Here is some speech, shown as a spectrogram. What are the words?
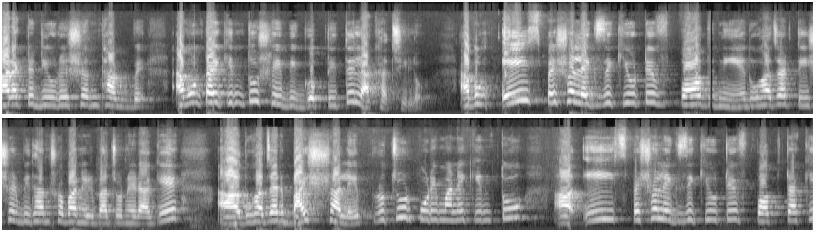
তার একটা ডিউরেশন থাকবে। এমনটাই কিন্তু সেই বিজ্ঞপ্তিতে লেখা ছিল। এবং এই স্পেশাল এক্সিকিউটিভ পদ নিয়ে দু হাজার বিধানসভা নির্বাচনের আগে দু হাজার বাইশ সালে প্রচুর পরিমাণে কিন্তু এই স্পেশাল এক্সিকিউটিভ পদটাকে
